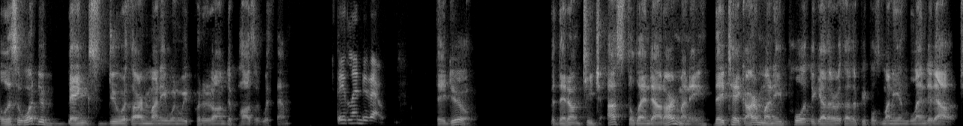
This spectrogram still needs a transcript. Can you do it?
Alyssa, what do banks do with our money when we put it on deposit with them? They lend it out. They do. But they don't teach us to lend out our money. They take our money, pull it together with other people's money, and lend it out.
